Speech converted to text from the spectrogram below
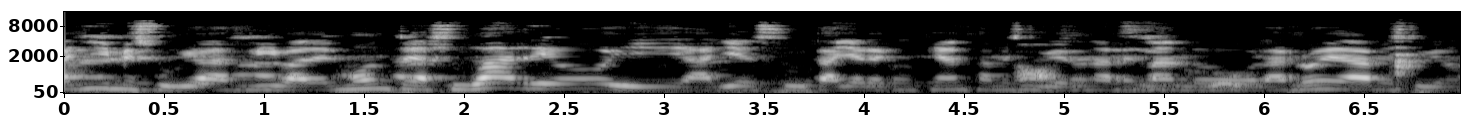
allí me subió arriba del monte a su barrio y allí en su taller de confianza me estuvieron arreglando la rueda, me estuvieron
